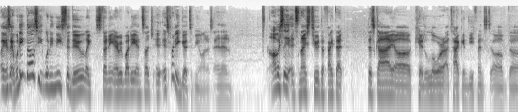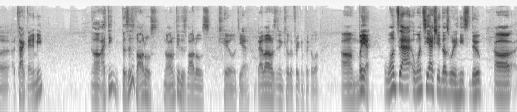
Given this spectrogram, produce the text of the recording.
like I said, what he does, he what he needs to do, like stunning everybody and such, it, it's pretty good to be honest. And then obviously it's nice too the fact that this guy uh can lower attack and defense of the attacked enemy uh, I think does this Vados? No, I don't think this Vados killed. Yeah, that Vados didn't kill the freaking Piccolo. Um, but yeah, once that once he actually does what he needs to do, uh,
